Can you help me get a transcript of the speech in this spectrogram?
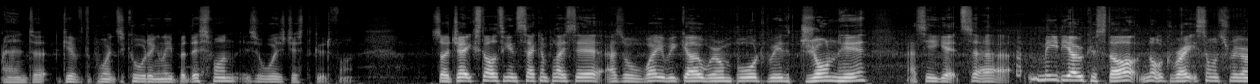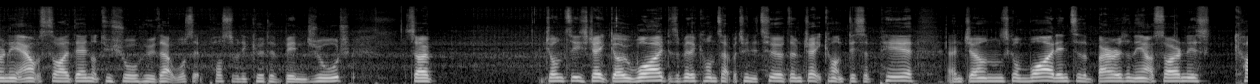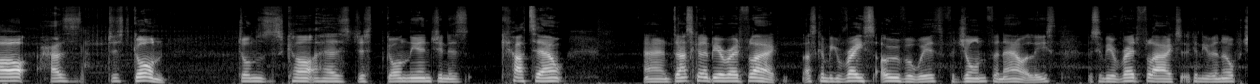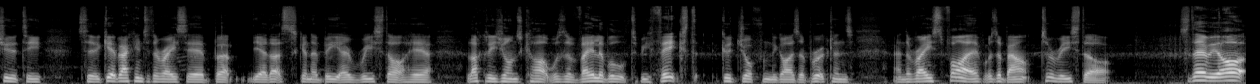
and uh, give the points accordingly. But this one is always just good fun. So Jake starting in second place here. As away we go, we're on board with John here as he gets a mediocre start. Not great. Someone's trying to go on the outside there. Not too sure who that was. It possibly could have been George. So John sees Jake go wide. There's a bit of contact between the two of them. Jake can't disappear. And John's gone wide into the barriers on the outside. And his car has just gone. John's car has just gone. The engine is cut out. And that's going to be a red flag. That's going to be race over with, for John for now at least. But it's going to be a red flag, so it's going to give an opportunity to get back into the race here. But yeah, that's going to be a restart here. Luckily, John's kart was available to be fixed. Good job from the guys at Brooklands. And the race 5 was about to restart. So there we are.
